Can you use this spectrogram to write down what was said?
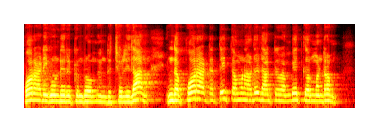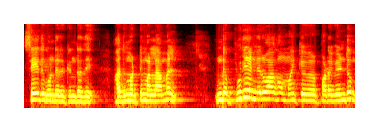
போராடி கொண்டிருக்கின்றோம் என்று சொல்லிதான் இந்த போராட்டத்தை தமிழ்நாடு டாக்டர் அம்பேத்கர் மன்றம் செய்து கொண்டிருக்கின்றது. அது மட்டுமல்லாமல் இந்த புதிய நிர்வாகம் அமைக்கப்பட வேண்டும்.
